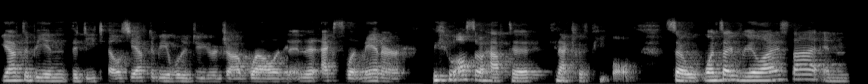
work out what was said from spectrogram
you have to be in the details. You have to be able to do your job well and in an excellent manner but you also have to connect with people. So once i realized that and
